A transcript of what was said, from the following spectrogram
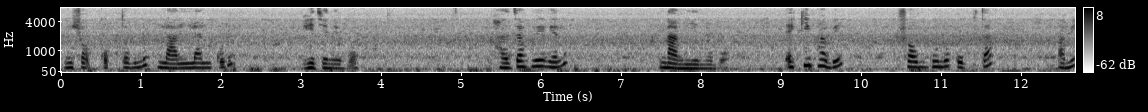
আমি সব কোপ্তাগুলো লাল লাল করে ভেজে নেব। ভাজা হয়ে গেলে নামিয়ে নেব। একইভাবে সবগুলো কোপ্তা আমি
